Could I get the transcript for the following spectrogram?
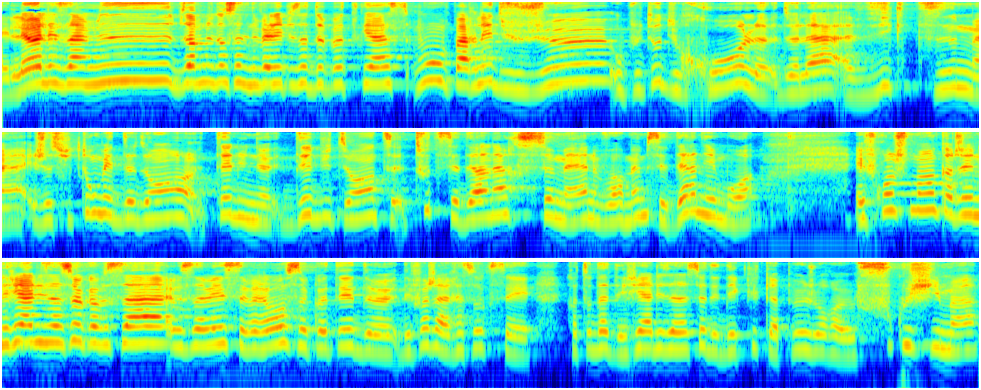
Hello les amis, bienvenue dans ce nouvel épisode de podcast où on parlait du jeu, ou plutôt du rôle de la victime. Je suis tombée dedans telle une débutante toutes ces dernières semaines, voire même ces derniers mois. Et franchement, quand j'ai une réalisation comme ça, vous savez, c'est vraiment ce côté de. Des fois, j'ai l'impression que c'est quand on a des réalisations, des déclics un peu genre euh, Fukushima,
